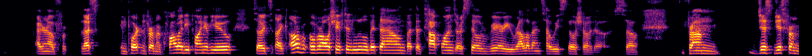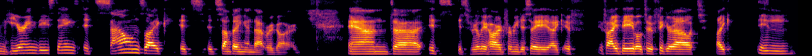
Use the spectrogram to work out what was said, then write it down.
I don't know, less important from a quality point of view. So it's like overall shifted a little bit down, but the top ones are still very relevant, so we still show those. So from just just from hearing these things, it sounds like it's it's something in that regard. And uh, it's it's really hard for me to say like if if I'd be able to figure out like in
